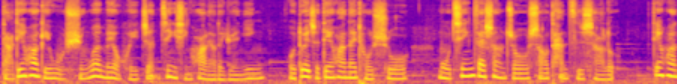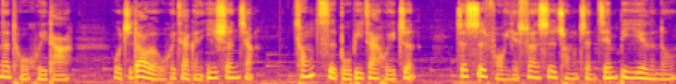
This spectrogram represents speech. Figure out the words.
打电话给我，询问没有回诊进行化疗的原因。我对着电话那头说：“母亲在上周烧炭自杀了。”电话那头回答。我知道了，我会再跟医生讲，从此不必再回诊。这是否也算是从诊间毕业了呢？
